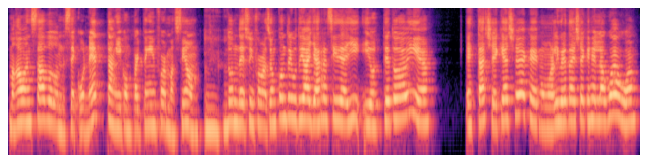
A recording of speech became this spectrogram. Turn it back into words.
más avanzado donde se conectan y comparten información, donde su información contributiva ya reside allí y usted todavía está cheque a cheque con una libreta de cheques en la guagua,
